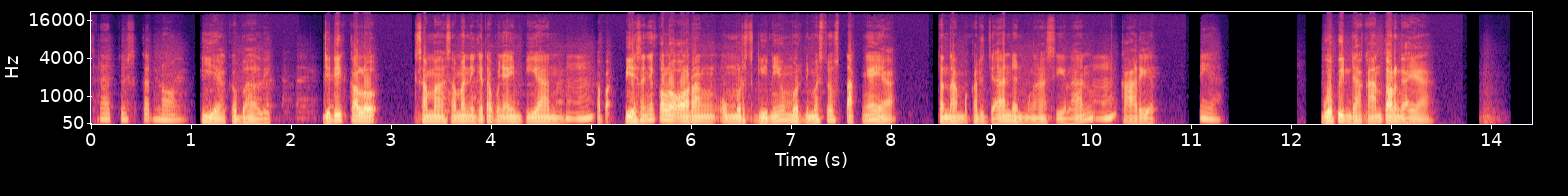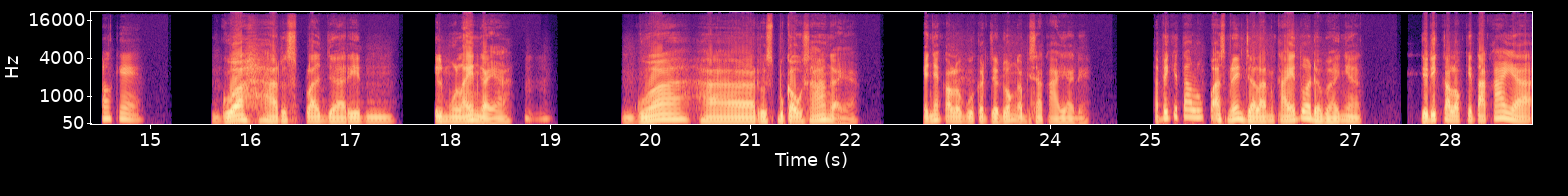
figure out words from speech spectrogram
100 ke 0. Iya, kebalik. Jadi kalau sama-sama nih kita punya impian. Mm-mm. Apa biasanya kalau orang umur segini, umur Dimas tuh stucknya ya tentang pekerjaan dan penghasilan, Mm-mm. karir. Iya. Gue pindah kantor nggak ya? Oke. Gua harus pelajarin ilmu lain nggak ya? Mm-mm. Gua harus buka usaha nggak ya? Kayaknya kalau gue kerja doang nggak bisa kaya deh. Tapi kita lupa sebenarnya jalan kaya itu ada banyak. Jadi kalau kita kaya,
